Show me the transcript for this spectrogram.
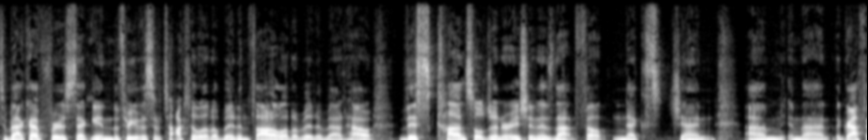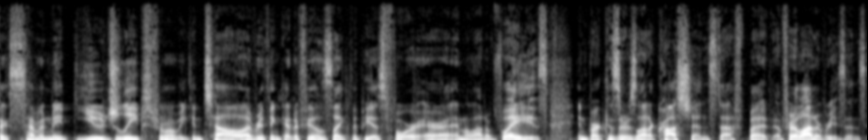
to back up for a second, the three of us have talked a little bit and thought a little bit about how this console generation has not felt next gen, um, in that the graphics haven't made huge leaps from what we can tell. Everything kind of feels like the PS4 era in a lot of ways, in part because there's a lot of cross gen stuff, but for a lot of reasons.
